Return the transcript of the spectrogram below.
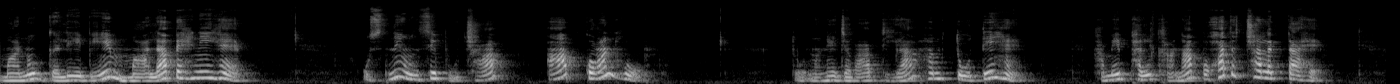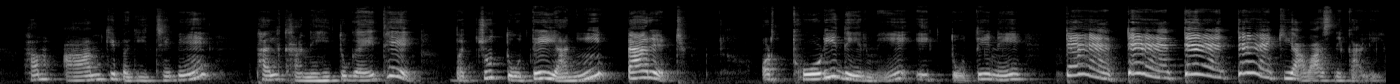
मानो गले में माला पहनी है। उसने उनसे पूछा, आप कौन हो? तो उन्होंने जवाब दिया, हम तोते हैं। हमें फल खाना बहुत अच्छा लगता है। हम आम के बगीचे में फल खाने ही तो गए थे। बच्चों तोते यानी पैरेट। और थोड़ी देर में एक तोते ने टै टै टै टै की आवाज़ निकाली।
